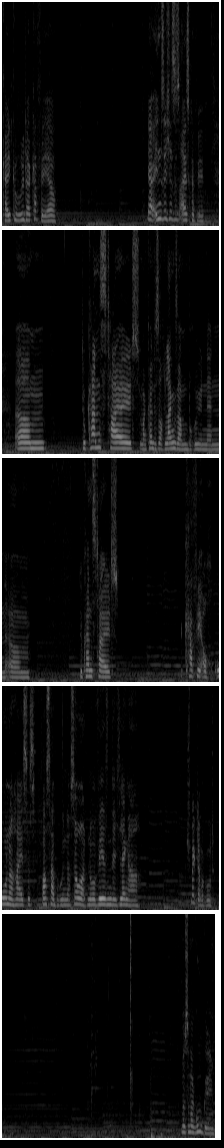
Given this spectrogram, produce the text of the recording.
Kaltgebrühter Kaffee, ja. Ja, in sich ist es Eiskaffee. Ähm, du kannst halt, man könnte es auch langsam brühen nennen, ähm, du kannst halt Kaffee auch ohne heißes Wasser brühen. Das dauert nur wesentlich länger. Schmeckt aber gut. Muss mal googeln.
